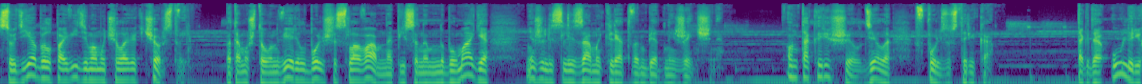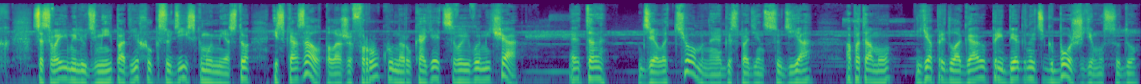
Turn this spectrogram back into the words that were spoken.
Судья был, по-видимому, человек черствый, потому что он верил больше словам, написанным на бумаге, нежели слезам и клятвам бедной женщины. Он так и решил дело в пользу старика – Тогда Ульрих со своими людьми подъехал к судейскому месту и сказал, положив руку на рукоять своего меча, «Это дело темное, господин судья, а потому я предлагаю прибегнуть к Божьему суду.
